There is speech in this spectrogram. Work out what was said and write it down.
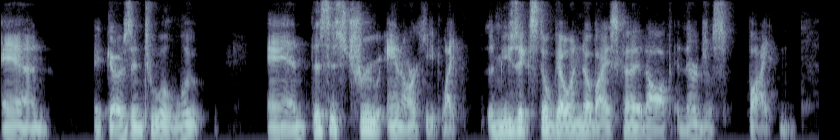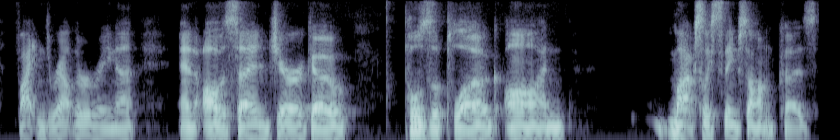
And it goes into a loop. And this is true anarchy. Like the music's still going, nobody's cut it off, and they're just fighting, fighting throughout the arena. And all of a sudden, Jericho pulls the plug on Moxley's theme song because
